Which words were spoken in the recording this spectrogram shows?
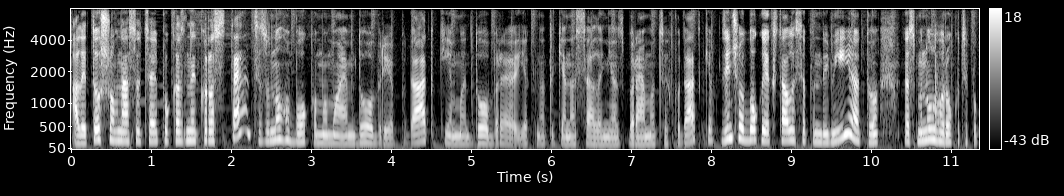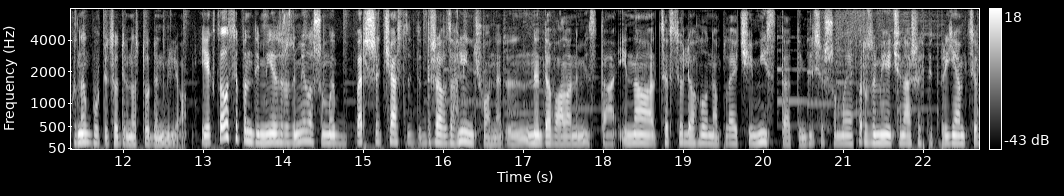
Але то, що в нас оцей показник росте, це з одного боку ми маємо добрі податки. Ми добре, як на таке населення, зберемо цих податків. З іншого боку, як сталася пандемія, то у нас минулого року цей показник був 591 мільйон. І як сталася пандемія, зрозуміло, що ми перший час держава взагалі нічого не, не давала на міста, і на це все лягло на плечі міста. Тим більше, що ми розуміючи наших підприємців,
